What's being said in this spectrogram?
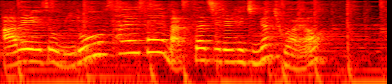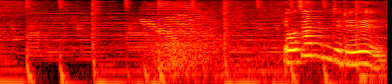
아래에서 위로 살살 마사지를 해주면 좋아요. 여자분들은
